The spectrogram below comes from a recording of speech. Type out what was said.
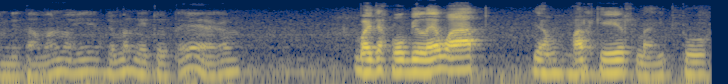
yang di taman mah iya cuman itu teh ya kan banyak mobil lewat yang parkir. Nah itu.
